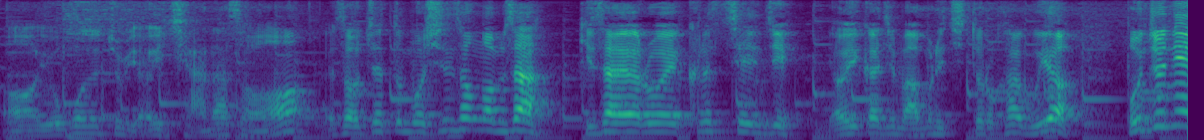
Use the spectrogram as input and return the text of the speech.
어, 요거는 좀 여의치 않아서 그래서 어쨌든 뭐 신성검사 기사로의 클래스 체인지 여기까지 마무리 짓도록 하고요. 본주님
